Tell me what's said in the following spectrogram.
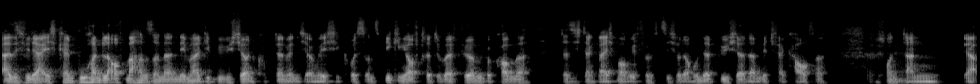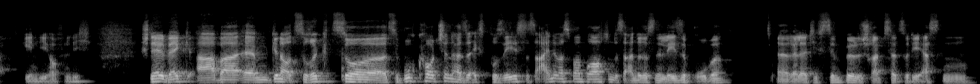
also ich will ja eigentlich keinen Buchhandel aufmachen, sondern nehme halt die Bücher und gucke dann, wenn ich irgendwelche größeren Speaking-Auftritte bei Firmen bekomme, dass ich dann gleich mal irgendwie 50 oder 100 Bücher dann mitverkaufe. Verstehe. Und dann ja, gehen die hoffentlich schnell weg. Aber ähm, genau, zurück zur, zur Buchcoaching. Also Exposé ist das eine, was man braucht, und das andere ist eine Leseprobe. Äh, relativ simpel. Du schreibst halt so die ersten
